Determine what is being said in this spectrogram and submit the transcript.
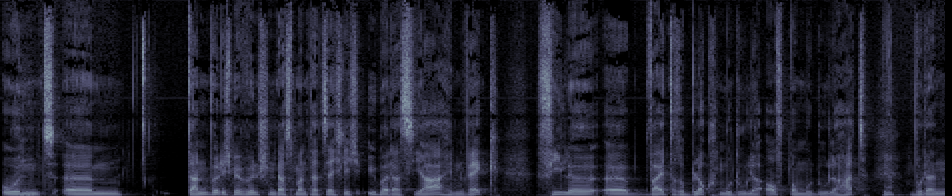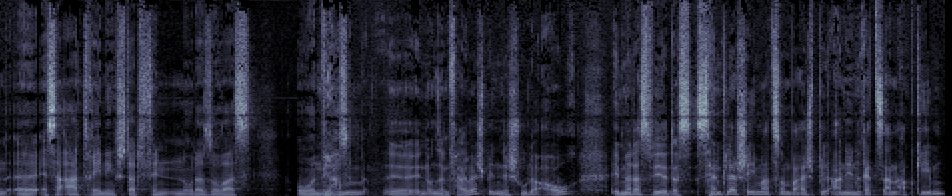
Und ähm, dann würde ich mir wünschen, dass man tatsächlich über das Jahr hinweg viele äh, weitere Blockmodule, Aufbaumodule hat, wo dann äh, SAA-Trainings stattfinden oder sowas. Und Wir haben äh, in unseren Fallbeispielen in der Schule auch immer, dass wir das Sampler-Schema zum Beispiel an den Retzern abgeben,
